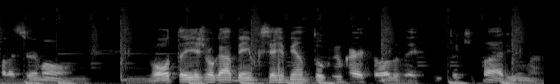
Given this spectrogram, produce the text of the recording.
Falar assim, irmão, volta aí a jogar bem, porque você arrebentou com o meu cartola, velho. Puta que pariu, mano.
